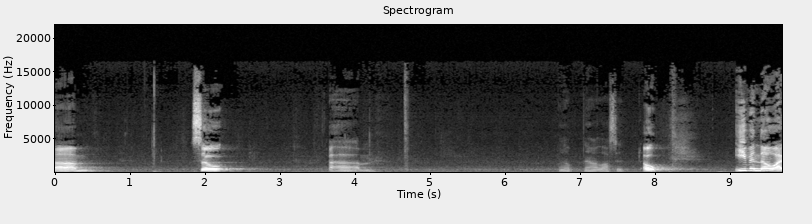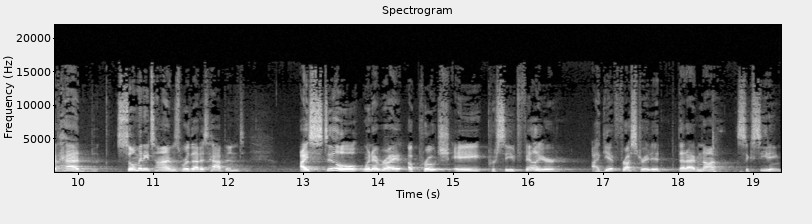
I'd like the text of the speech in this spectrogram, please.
um, so. Um, well, now I lost it. Oh, even though I've had so many times where that has happened, I still, whenever I approach a perceived failure, I get frustrated that I'm not succeeding.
